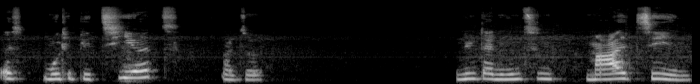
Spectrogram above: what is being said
es multipliziert, also nimmt deine Münzen mal 10.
